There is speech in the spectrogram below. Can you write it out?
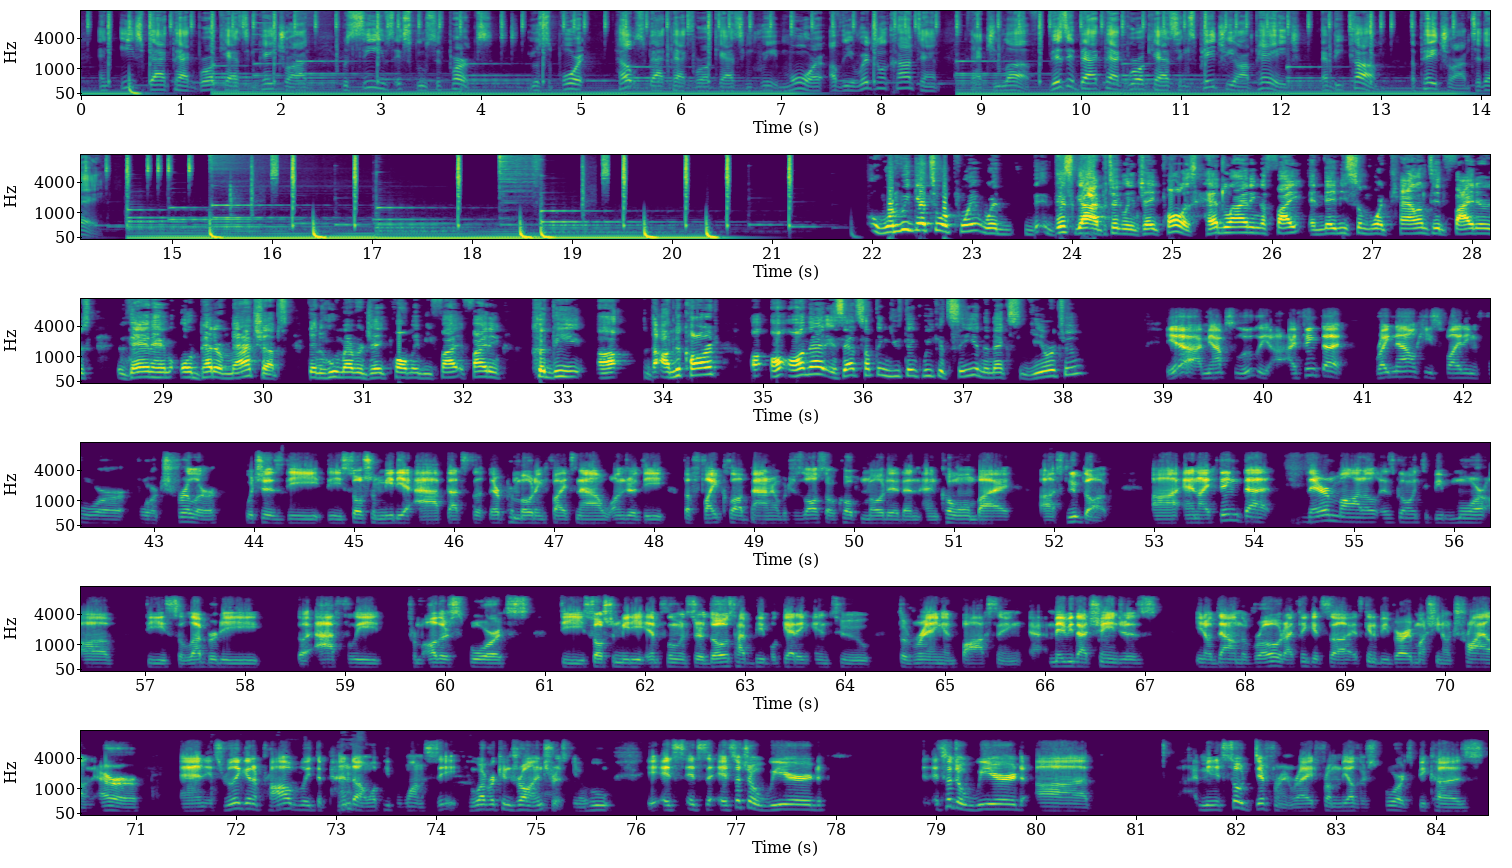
and each Backpack Broadcasting patron receives exclusive perks. Your support helps Backpack Broadcasting create more of the original content that you love. Visit Backpack Broadcasting's Patreon page and become a patron today. Would we get to a point where th- this guy, particularly Jake Paul, is headlining a fight and maybe some more talented fighters than him or better matchups than whomever Jake Paul may be fight- fighting could be uh, the undercard on that? Is that something you think we could see in the next year or two? Yeah, I mean, absolutely. I think that right now he's fighting for for Triller, which is the the social media app. That's the, they're promoting fights now under the the Fight Club banner, which is also co-promoted and, and co-owned by uh, Snoop Dogg. Uh, and I think that their model is going to be more of the celebrity, the athlete from other sports, the social media influencer, those type of people getting into the ring and boxing. Maybe that changes, you know, down the road. I think it's uh, it's going to be very much you know trial and error, and it's really going to probably depend on what people want to see. Whoever can draw interest, you know, who it's it's it's such a weird, it's such a weird. uh I mean, it's so different, right, from the other sports because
